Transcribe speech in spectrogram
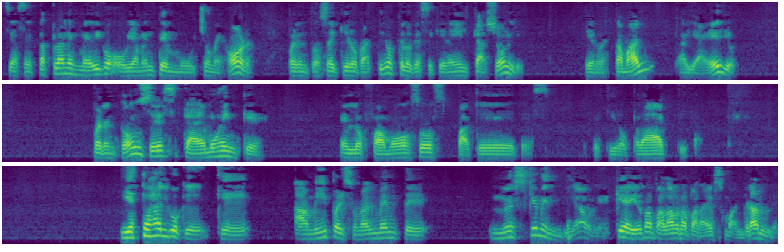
Si aceptas planes médicos, obviamente mucho mejor. Pero entonces hay quiroprácticos que lo que se quieren es el cash only. Que no está mal, allá ellos. Pero entonces caemos en qué? en los famosos paquetes de quiropráctica. Y esto es algo que, a mí personalmente no es que me endiable, es que hay otra palabra para eso más grande.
